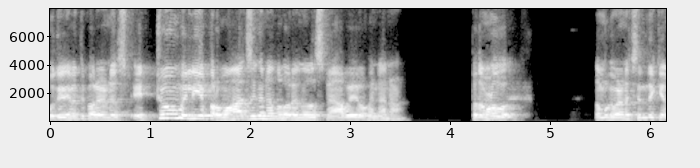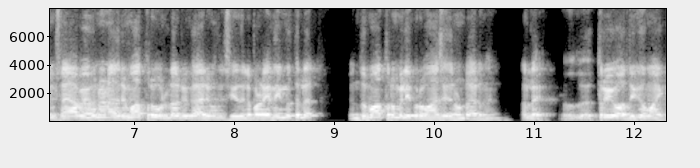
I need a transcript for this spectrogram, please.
പുതിയ നിയമത്തിൽ പറയുന്നത് ഏറ്റവും വലിയ പ്രവാചകൻ എന്ന് പറയുന്നത് സ്നാപയോഹനാനാണ്. ഇപ്പൊ നമ്മൾ നമുക്ക് വേണം ചിന്തിക്കാം. സ്നാപയോഹനാൻ അതിന് മാത്രമുള്ള ഒരു കാര്യമൊന്നും ചെയ്തില്ല. പഴയ നിയമത്തിൽ എന്തുമാത്രം വലിയ പ്രവാചകൻ ഉണ്ടായിരുന്നു അല്ലെ? എത്രയോ അധികമായി.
